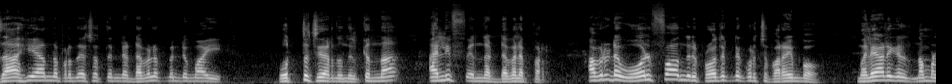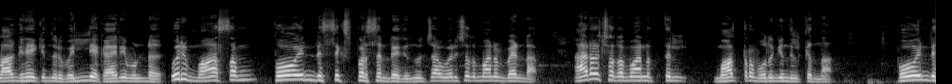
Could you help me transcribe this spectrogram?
സാഹിയ എന്ന പ്രദേശത്തിന്റെ ഡെവലപ്മെന്റുമായി ഒത്തുചേർന്ന് നിൽക്കുന്ന അലിഫ് എന്ന ഡെവലപ്പർ അവരുടെ ഓൾഫ എന്നൊരു പ്രോജക്റ്റിനെ കുറിച്ച് പറയുമ്പോൾ മലയാളികൾ നമ്മൾ ആഗ്രഹിക്കുന്ന ഒരു വലിയ കാര്യമുണ്ട്. ഒരു മാസം പോയിന്റ് സിക്സ് പെർസെന്റേജ് എന്ന് വെച്ചാൽ ഒരു ശതമാനം വേണ്ട. അര ശതമാനത്തിൽ മാത്രം ഒതുങ്ങി നിൽക്കുന്ന പോയിന്റ്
